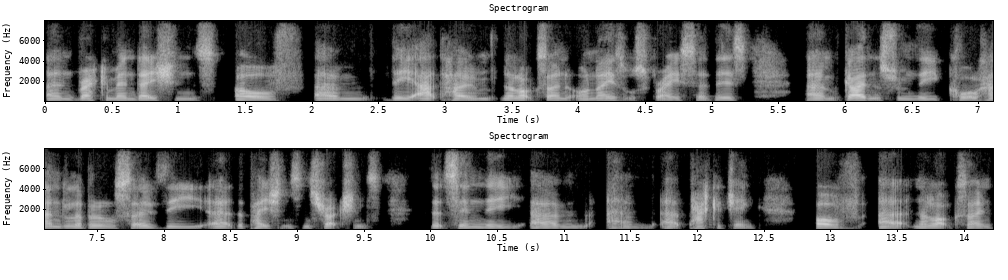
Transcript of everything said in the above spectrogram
and recommendations of um, the at-home naloxone or nasal spray. So there's um, guidance from the call handler, but also the uh, the patient's instructions that's in the um, um, uh, packaging of uh, naloxone.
